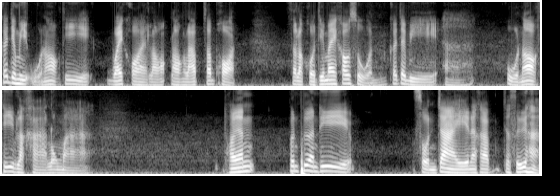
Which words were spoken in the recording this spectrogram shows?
ก็ยังมีอู่นอกที่ไว้คอยรองรองรับซัพพอร์ตสำหรับคนที่ไม่เข้าศูนย์ก็จะมีอู่นอกที่ราคาลงมา เพราะฉะนั้นเพื่อนๆที่สนใจนะครับ จะซื้อหา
